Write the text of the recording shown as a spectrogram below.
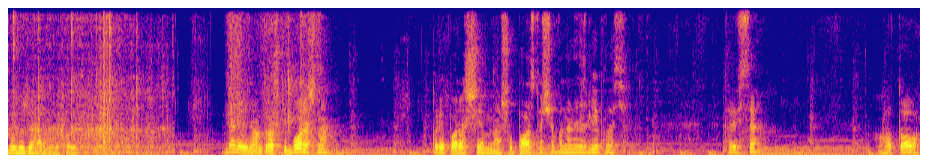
ну, дуже гарно виходить. Далі візьмемо трошки борошна, перепорошимо нашу пасту, щоб вона не зліплась. Та й все. Готово.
